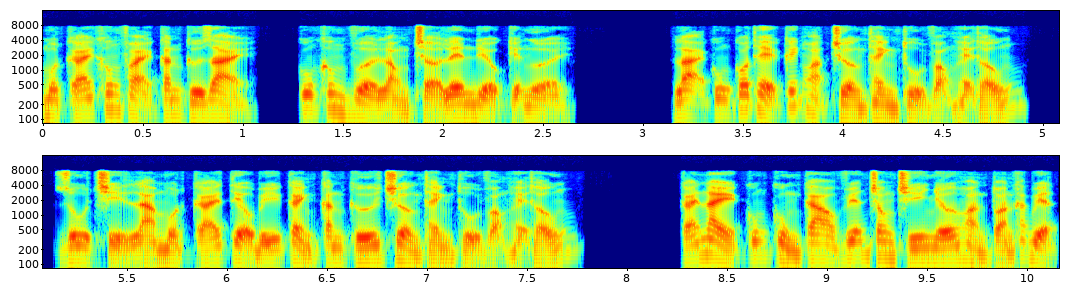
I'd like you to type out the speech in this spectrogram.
một cái không phải căn cứ giải, cũng không vừa lòng trở lên điều kiện người. Lại cũng có thể kích hoạt trường thành thủ vọng hệ thống, dù chỉ là một cái tiểu bí cảnh căn cứ trường thành thủ vọng hệ thống. Cái này cũng cùng cao viễn trong trí nhớ hoàn toàn khác biệt.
